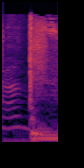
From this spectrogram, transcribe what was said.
can.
